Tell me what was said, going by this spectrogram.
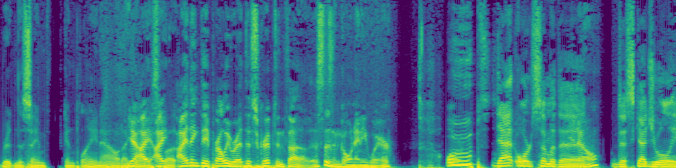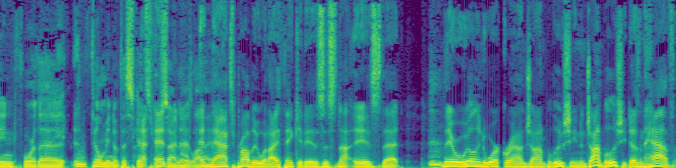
ridden the same fucking plane out. I yeah, guess, I, but- I, I think they probably read the script and thought, oh, this isn't going anywhere. Oops. That or some of the You know? the scheduling for the filming of the skits for and, Saturday Night Live. and that's probably what I think it is. Is not is that they were willing to work around John Belushi, and John Belushi doesn't have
